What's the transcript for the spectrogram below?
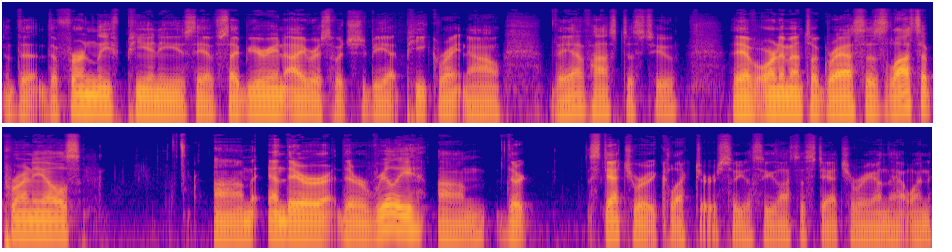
the the fern leaf peonies, they have Siberian iris, which should be at peak right now. They have hostas too. They have ornamental grasses, lots of perennials, um, and they're they're really um, they're statuary collectors. So you'll see lots of statuary on that one,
